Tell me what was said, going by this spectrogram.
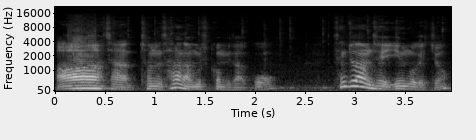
아, 자, 저는 살아남으실 겁니다, 꼭. 생존하면 제가 이기는 거겠죠?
